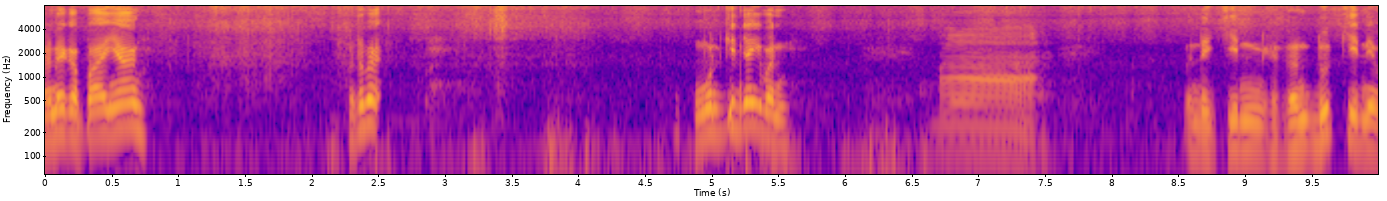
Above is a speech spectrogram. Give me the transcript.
ทางไหนก็ไปยังมาทำไมมวนกินยังอีกบันมามันได้กินคันดุดกินเนี่ย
